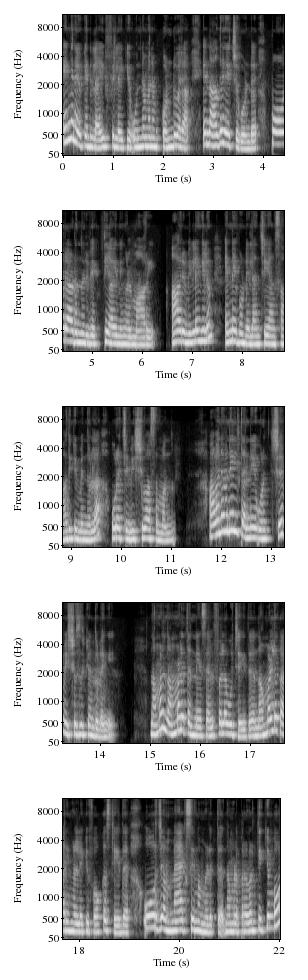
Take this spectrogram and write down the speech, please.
എങ്ങനെയൊക്കെ എന്റെ ലൈഫിലേക്ക് ഉന്നമനം കൊണ്ടുവരാം എന്ന് ആഗ്രഹിച്ചുകൊണ്ട് പോരാടുന്ന ഒരു വ്യക്തിയായി നിങ്ങൾ മാറി. ആരുമില്ലെങ്കിലും എന്നെ കൊണ്ടെല്ലാം ചെയ്യാൻ സാധിക്കുമെന്നുള്ള ഉറച്ച വിശ്വാസം വന്നു. അവനവനിൽ തന്നെ ഉറച്ച് വിശ്വസിക്കാൻ തുടങ്ങി. നമ്മൾ നമ്മളെ തന്നെ സെൽഫ് ലവ് ചെയ്ത് നമ്മളുടെ കാര്യങ്ങളിലേക്ക് ഫോക്കസ് ചെയ്ത് ഊർജം മാക്സിമം എടുത്ത് നമ്മൾ പ്രവർത്തിക്കുമ്പോൾ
